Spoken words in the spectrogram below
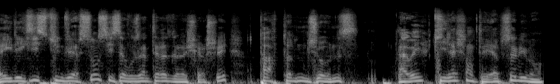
Et il existe une version, si ça vous intéresse de la chercher, par Tom Jones, Ah oui? Qui l'a chanté, absolument.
